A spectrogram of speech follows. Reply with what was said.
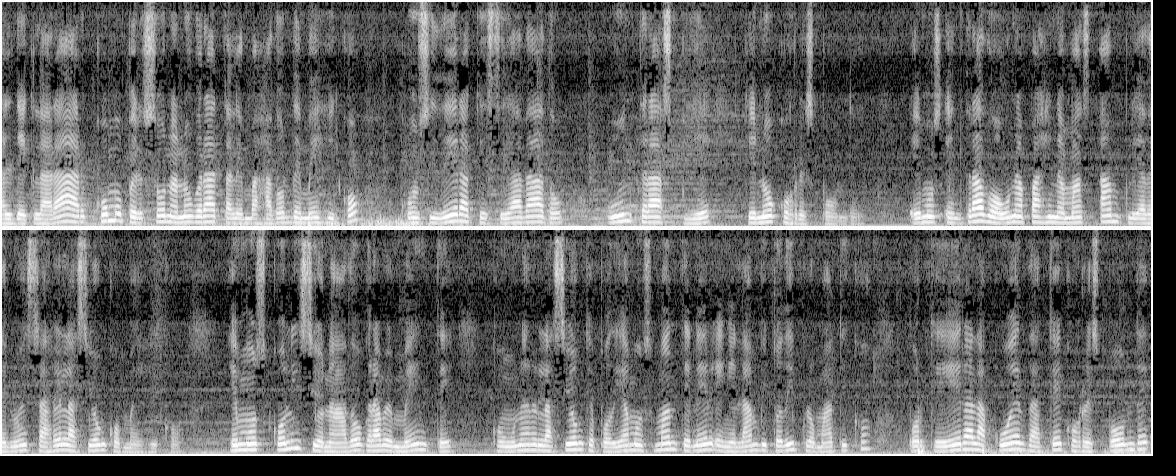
al declarar como persona no grata al embajador de México, considera que se ha dado un traspié que no corresponde hemos entrado a una página más amplia de nuestra relación con México. Hemos colisionado gravemente con una relación que podíamos mantener en el ámbito diplomático porque era la cuerda que corresponde,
